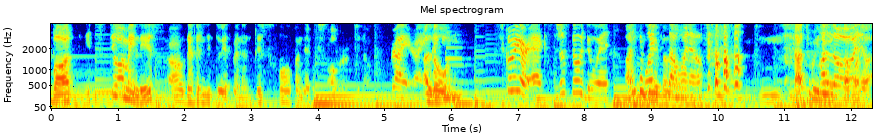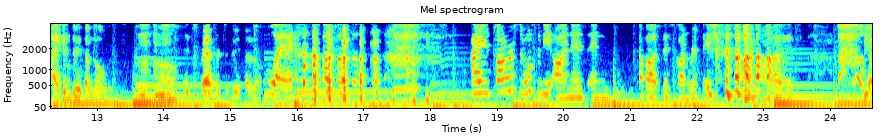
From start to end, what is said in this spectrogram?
But it's still on my list. I'll definitely do it when this whole pandemic is over. You know, Right, right. I mean, alone. Screw your ex. Just go do it I, can do with it alone. someone else. Yeah. Mm, Not really with someone else. I can do it alone. Mm-hmm. It's better to do it alone. Way. I thought we're supposed to be honest and about this conversation. I'm, uh, it's be a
